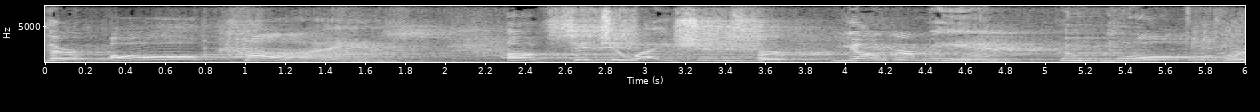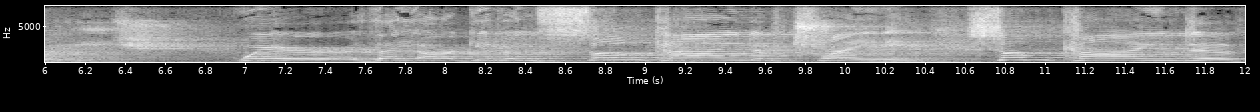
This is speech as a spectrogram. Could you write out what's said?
There are all kinds of situations for younger men who want to preach where they are given some kind of training, some kind of,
